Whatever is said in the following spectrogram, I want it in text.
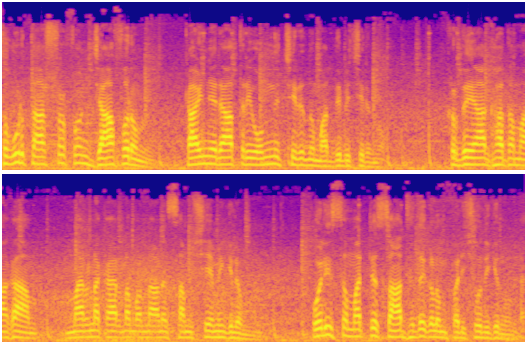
സുഹൃത്ത് അഷ്റഫും ജാഫറും കഴിഞ്ഞ രാത്രി ഒന്നിച്ചിരുന്നു മദ്യപിച്ചിരുന്നു. ഹൃദയാഘാതമാകാം മരണകാരണമെന്നാണ് സംശയമെങ്കിലും പോലീസ് മറ്റ് സാധ്യതകളും പരിശോധിക്കുന്നുണ്ട്.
